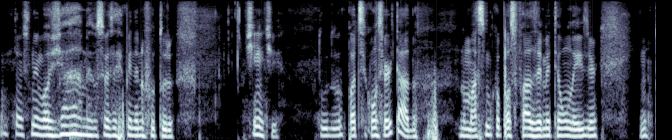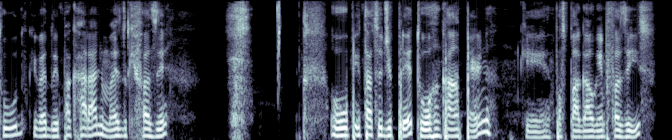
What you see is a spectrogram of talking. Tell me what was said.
Então esse negócio de ah, mas você vai se arrepender no futuro. Gente, tudo pode ser consertado. No máximo que eu posso fazer é meter um laser em tudo, que vai doer pra caralho mais do que fazer. Ou pintar tudo de preto, ou arrancar uma perna, que posso pagar alguém pra fazer isso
